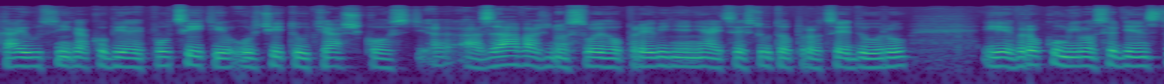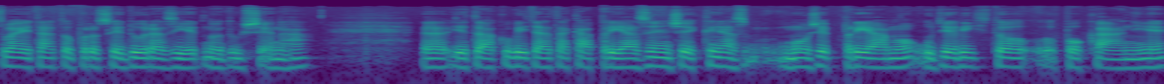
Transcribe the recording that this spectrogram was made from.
kajúcnik akoby aj pocítil určitú ťažkosť a závažnosť svojho previnenia aj cez túto procedúru, je v roku milosrdenstva je táto procedúra zjednodušená. E, je to akoby tá taká priazeň, že kňaz môže priamo udeliť to pokánie.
